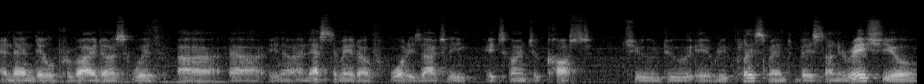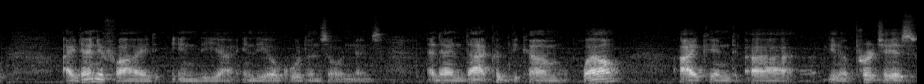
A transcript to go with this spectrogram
And then they will provide us with, uh, uh, you know, an estimate of what is actually, it's going to cost to do a replacement based on a ratio identified in the, uh, in the Oak Woodlands ordinance. And then that could become, well, I can, uh, you know, purchase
